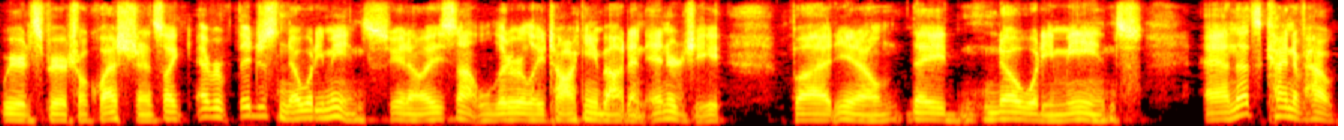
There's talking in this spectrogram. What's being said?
weird spiritual question. It's like every, they just know what he means you know he's not literally talking about an energy but you know they know what he means and that's kind of how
